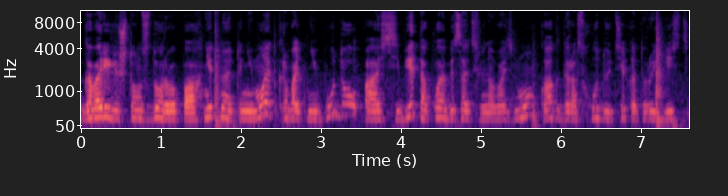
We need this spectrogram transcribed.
Говорили, что он здорово пахнет, но это не мой, открывать не буду, а себе такой обязательно возьму, как дорасходую те, которые есть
